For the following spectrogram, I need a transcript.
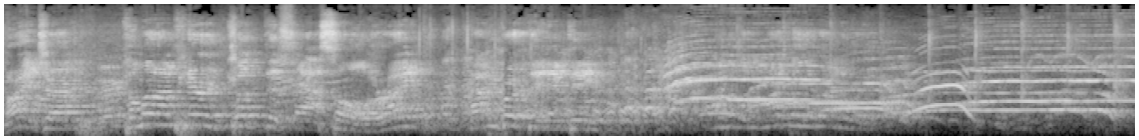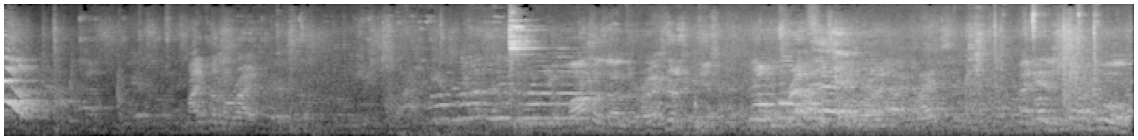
All right, Germ, come on up here and cook this asshole. All right? Happy birthday, Nick Mike on the right. Mike on the right. Your mama's on the right. Little breath is on right. I need a stool.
